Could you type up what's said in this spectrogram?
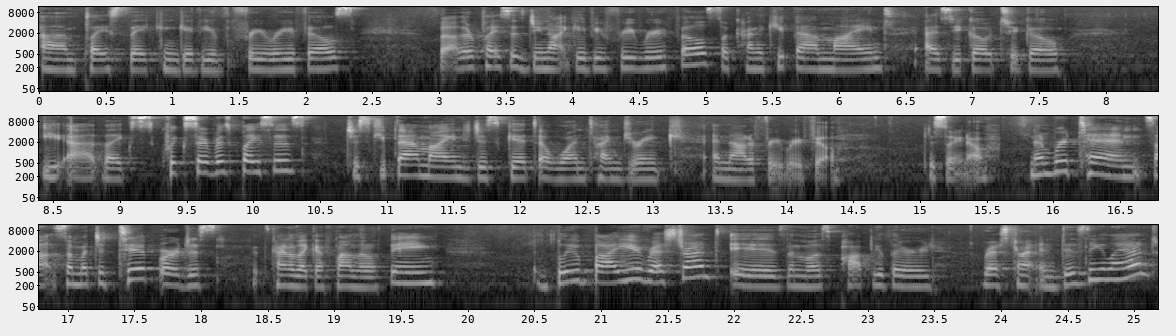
um, place, they can give you free refills. But other places do not give you free refills, so kind of keep that in mind as you go to go eat at like quick service places. Just keep that in mind, you just get a one-time drink and not a free refill, just so you know. Number 10, it's not so much a tip or just, it's kind of like a fun little thing. Blue Bayou restaurant is the most popular restaurant in Disneyland.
